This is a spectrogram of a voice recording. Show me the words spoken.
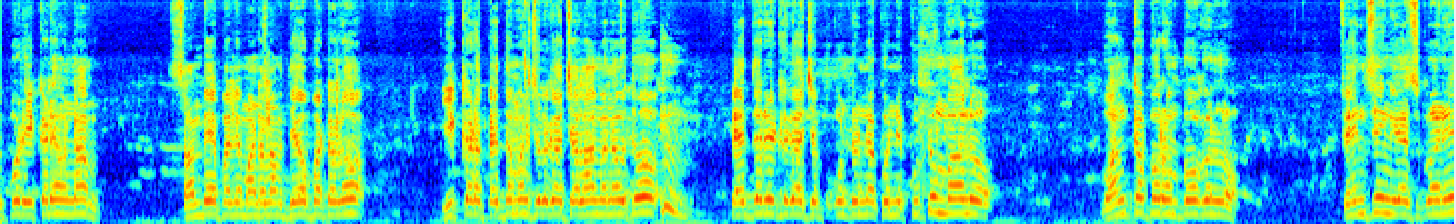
ఇప్పుడు ఇక్కడే ఉన్నాం. సంబేపల్లి మండలం దేవపట్టలో ఇక్కడ పెద్ద మనుషులుగా చలామణి అవుతూ పెద్ద రెడ్లుగా చెప్పుకుంటున్న కొన్ని కుటుంబాలు వంకపురం పోగులను ఫెన్సింగ్ వేసుకొని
